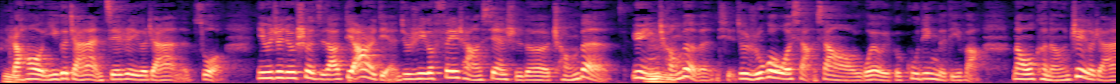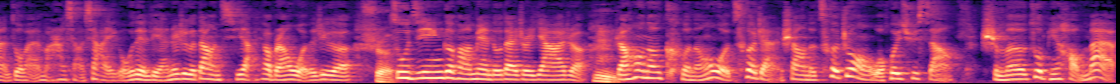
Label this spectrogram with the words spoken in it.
然后一个展览接着一个展览的做，因为这就涉及到第二点，就是一个非常现实的成本。运营成本问题，就如果我想象哦我有一个固定的地方，那我可能这个展览做完，马上想下一个，我得连着这个档期啊，要不然我的这个是租金各方面都在这儿压着。嗯，然后呢，可能我策展上的侧重，我会去想什么作品好卖，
